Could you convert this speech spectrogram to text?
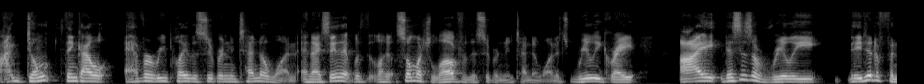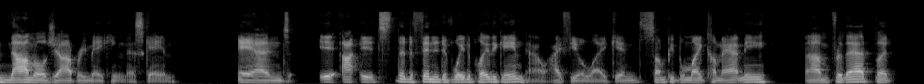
I don't think I will ever replay the Super Nintendo one. And I say that with like so much love for the Super Nintendo one. It's really great. I this is a really they did a phenomenal job remaking this game. And it, it's the definitive way to play the game now, I feel like. And some people might come at me um, for that, but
